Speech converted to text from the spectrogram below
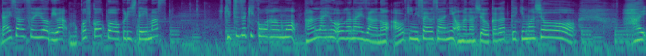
第3水曜日はモコスコープをお送りしています。引き続き後半もパンライフオーガナイザーの青木美沙代さんにお話を伺っていきましょう。はい。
